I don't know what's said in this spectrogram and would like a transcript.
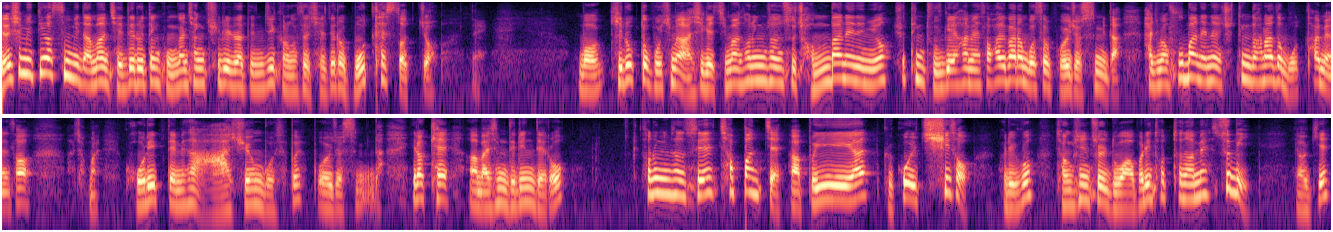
열심히 뛰었습니다만 제대로 된 공간 창출이라든지 그런 것을 제대로 못했었죠. 뭐 기록도 보시면 아시겠지만 손흥민 선수 전반에는요 슈팅 두 개 하면서 활발한 모습을 보여줬습니다. 하지만 후반에는 슈팅도 하나도 못하면서 정말 고립되면서 아쉬운 모습을 보여줬습니다. 이렇게 어, 말씀드린 대로 손흥민 선수의 첫 번째 아, VAR 그 골 취소 그리고 정신줄 놓아버린 토트넘의 수비 여기에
